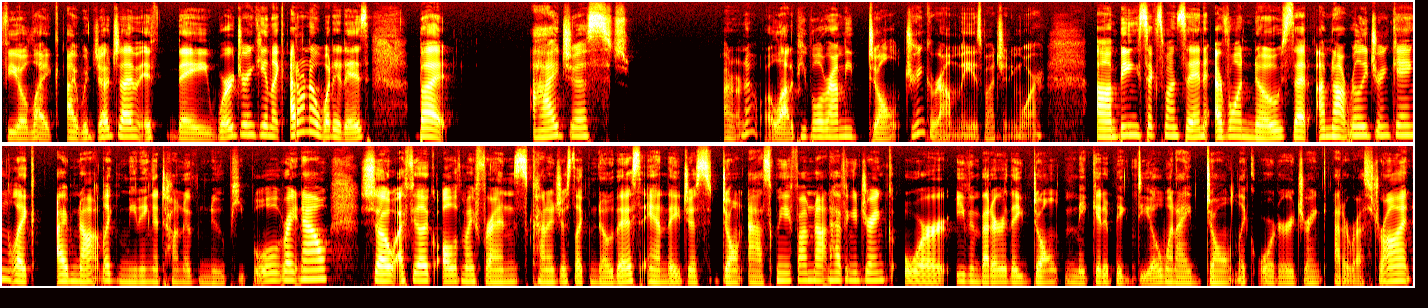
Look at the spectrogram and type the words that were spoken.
feel like I would judge them if they were drinking. Like I don't know what it is, but I just I don't know. A lot of people around me don't drink around me as much anymore. Um, being six months in, everyone knows that I'm not really drinking. Like, I'm not like meeting a ton of new people right now. So I feel like all of my friends kind of just like know this and they just don't ask me if I'm not having a drink, or even better, they don't make it a big deal when I don't like order a drink at a restaurant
